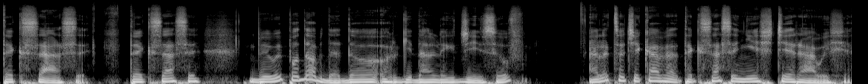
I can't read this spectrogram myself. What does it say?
Teksasy. Teksasy były podobne do oryginalnych dżinsów, ale co ciekawe, Teksasy nie ścierały się.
